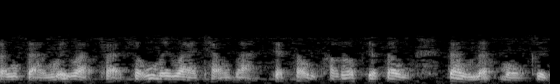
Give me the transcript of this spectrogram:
ต่างๆ ไม่ว่าพระสงฆ์ไม่ว่าชาวบ้านจะต้องเคารพจะต้องตั้งนะโมขึ้น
